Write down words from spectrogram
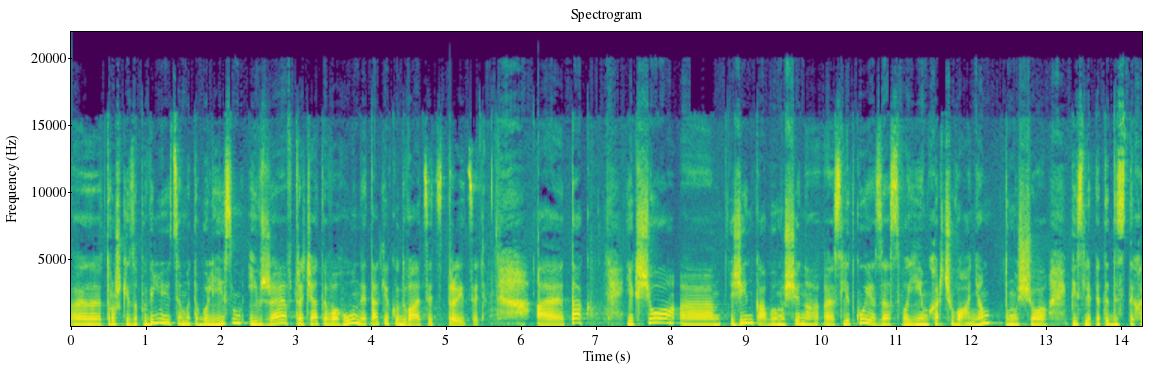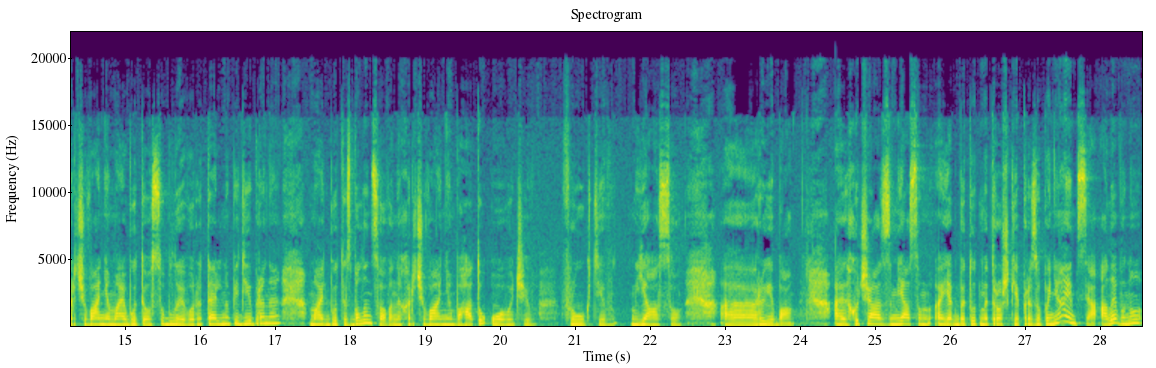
е, трошки заповільнюється метаболізм і вже втрачати вагу не так, як у 20-30. Е, так, якщо е, жінка або мужчина е, слідкує за своїм харчуванням, тому що після 50 харчування має бути особливо ретельно підібране, мають бути збалансоване харчування, багато овочів, фруктів, м'ясо, е, риба. Е, Хоча з м'ясом, е, якби тут ми трошки призупиняємося, але воно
